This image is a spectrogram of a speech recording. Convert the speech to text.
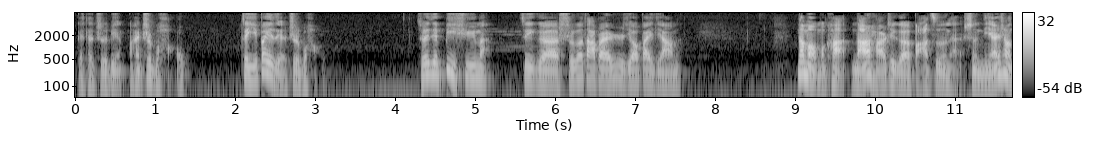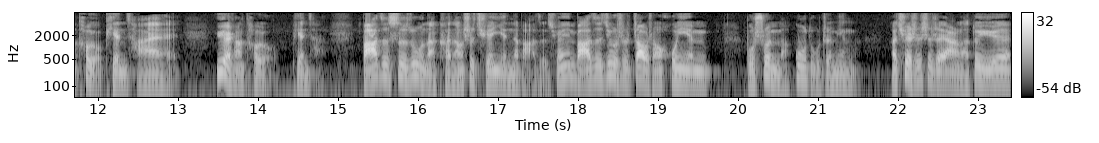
给他治病，还治不好，这一辈子也治不好，所以这必须嘛，这个十个大败日就要败家嘛。那么我们看男孩这个八字呢，是年上透有偏财，月上透有偏财，八字四柱呢可能是全阴的八字，全阴八字就是造成婚姻不顺嘛，孤独之命嘛。啊，确实是这样啊。对于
